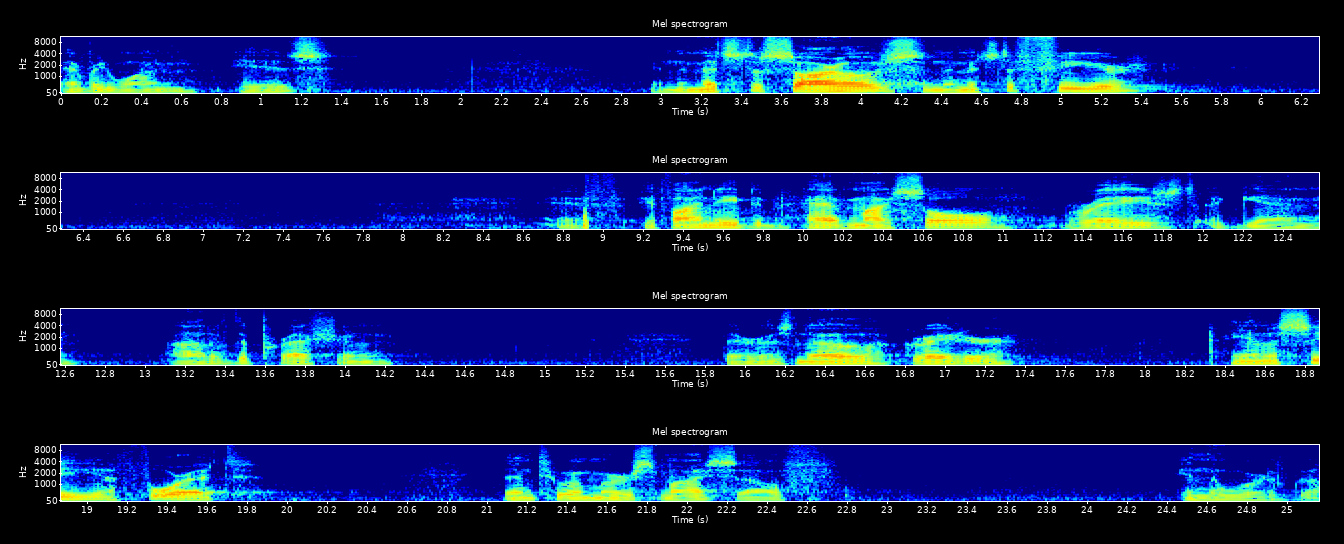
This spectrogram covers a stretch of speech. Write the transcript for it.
everyone is, in the midst of sorrows, in the midst of fear, if, if I need to have my soul raised again out of depression, there is no greater panacea for it than to immerse myself in the Word of God.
